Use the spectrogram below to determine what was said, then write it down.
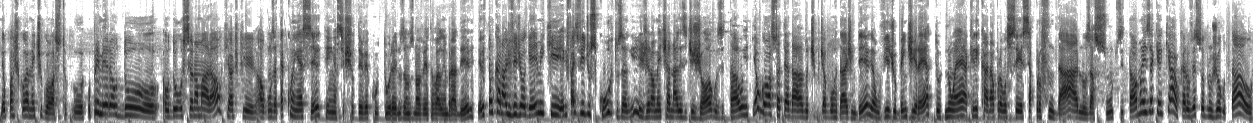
eu particularmente gosto. O, o primeiro é o do, é o do Luciano Amaral, que acho que alguns até conhecem ele, quem assistiu TV Cultura nos anos 90 vai lembrar dele. Ele tem um canal de videogame que ele faz vídeos curtos ali, geralmente análise de jogos e tal, e, e eu gosto até da, do tipo de abordagem dele, é um vídeo bem direto, não é aquele canal para você se aprofundar nos assuntos e tal, mas é aquele que, ah, eu quero ver sobre um jogo tal,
